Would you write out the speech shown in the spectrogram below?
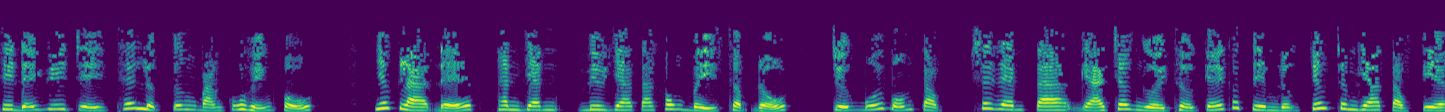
thì để duy trì thế lực cân bằng của huyện phủ, nhất là để thanh danh biêu gia ta không bị sập đổ, trưởng bối bổn tộc sẽ đem ta gả cho người thừa kế có tiềm lực chất trong gia tộc kia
